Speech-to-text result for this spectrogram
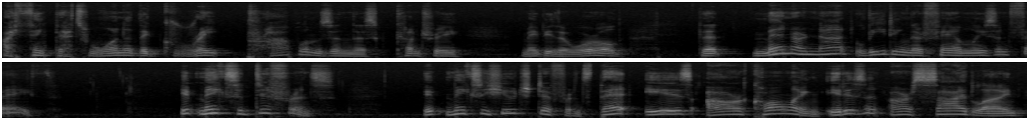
I think that's one of the great problems in this country, maybe the world, that men are not leading their families in faith. It makes a difference. It makes a huge difference. That is our calling. It isn't our sideline.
